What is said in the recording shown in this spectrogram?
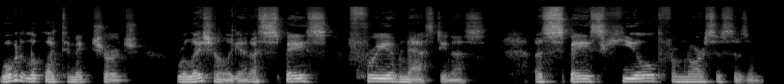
What would it look like to make church relational again? A space free of nastiness, a space healed from narcissism,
